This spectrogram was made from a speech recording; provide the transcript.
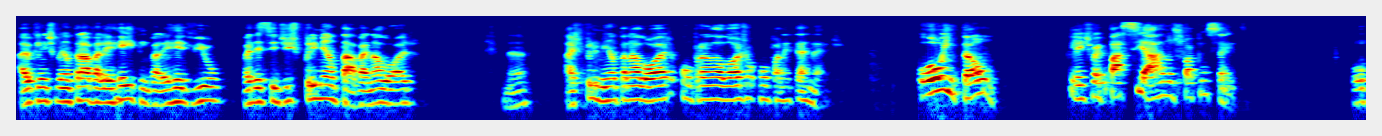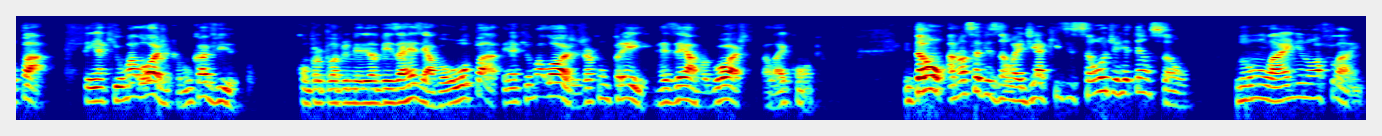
Aí, o cliente vai entrar, vai ler rating, vai ler review, vai decidir experimentar, vai na loja né? A experimenta na loja, compra na loja ou compra na internet. Ou então, o cliente vai passear no shopping center. Opa, tem aqui uma loja que eu nunca vi. Compra pela primeira vez a reserva. Opa, tem aqui uma loja, já comprei, reserva, gosto. Vai lá e compra. Então, a nossa visão é de aquisição ou de retenção, no online e no offline.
